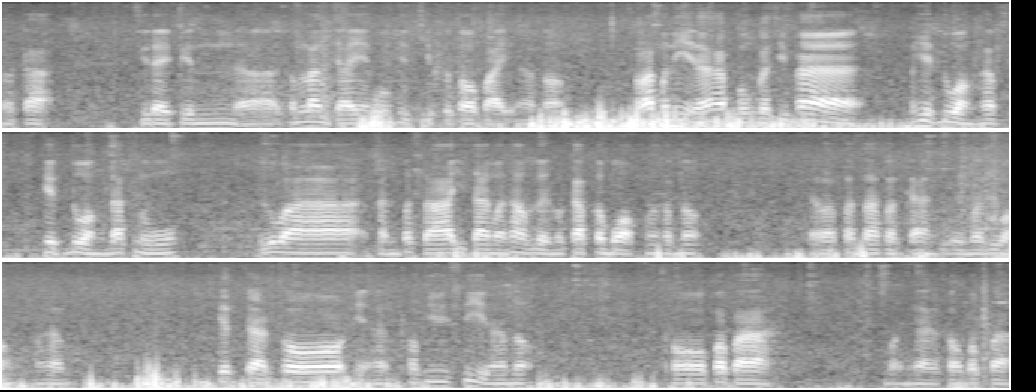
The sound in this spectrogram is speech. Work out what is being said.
แล้วก็สิได้เป็นอ่อกำลังใจให้ผมเฮ็ดคลิปต่อไปนะครับเนาะสำหรับมื้อนี้นะครับผมก็สิพามาเฮ็ดดวงครับเฮ็ดดวงดักหนู หรือว่าขันภาษาอีสานบ้านเฮาเอิ้นว่ากับกระบอกนะครับเนาะ แต่ว่าภาษาภาคกลางเอิ้นว่าดวงนะครับเก็บจากท่อเนี่ยครับท่อ PVC นะครับเนาะท่อประปลาบางงานทอประปา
